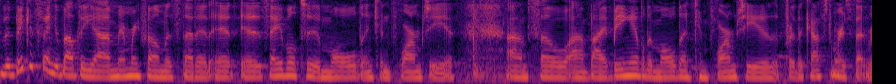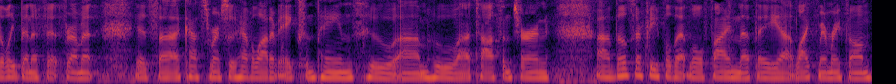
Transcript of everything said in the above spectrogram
the biggest thing about the uh, memory foam is that it, it is able to mold and conform to you. Um, so uh, by being able to mold and conform to you, for the customers that really benefit from it is uh, customers who have a lot of aches and pains, who um, who uh, toss and turn. Uh, those are people that will find that they like memory foam.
